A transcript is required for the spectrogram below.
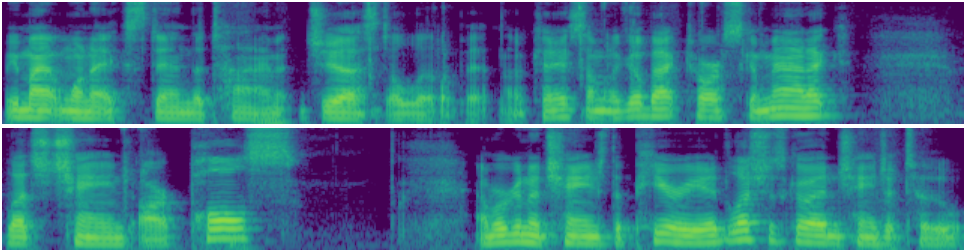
we might want to extend the time just a little bit. Okay, so I'm going to go back to our schematic. Let's change our pulse, and we're going to change the period. Let's just go ahead and change it to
